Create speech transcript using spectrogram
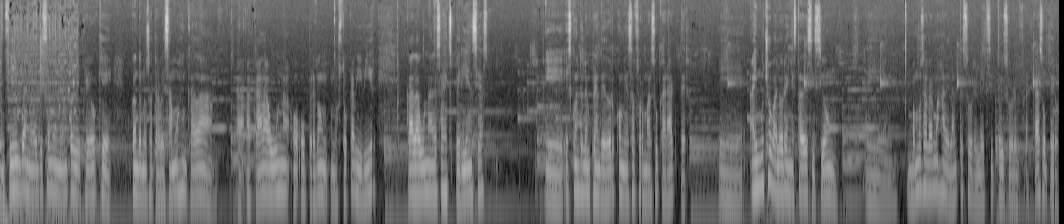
en fin, bueno, desde ese momento yo creo que cuando nos atravesamos en cada a, cada una, o, perdón, nos toca vivir cada una de esas experiencias, eh, es cuando el emprendedor comienza a formar su carácter. Eh, hay mucho valor en esta decisión. Eh, vamos a hablar más adelante sobre el éxito y sobre el fracaso, pero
